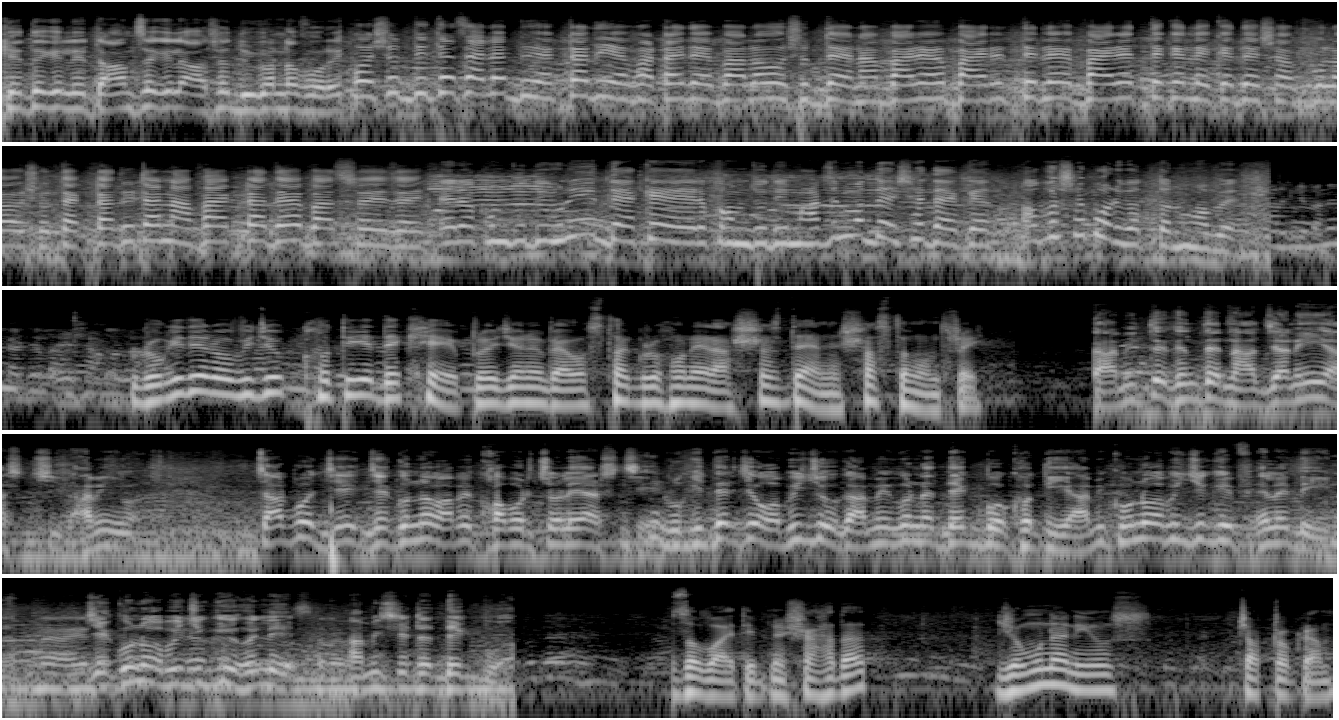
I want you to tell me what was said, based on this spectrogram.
খেতে গেলে টানসে গেলে আসে দুই ঘণ্টা পরে। ওষুধ দিতে চাইলে দু একটা দিয়ে ফাটাই দেয় ভালো ওষুধ দেয় না। বাইরে বাইরের থেকে বাইরের থেকে লিখে দেয় সবগুলো ওষুধ। একটা দুইটা নাফা একটা দেয় বাস হয়ে যায়। এরকম যদি উনি দেখে এরকম যদি মাঝের মধ্যে এসে দেখে অবশ্যই পরিবর্তন হবে। রোগীদের অভিযোগ খতিয়ে দেখে প্রয়োজনীয় ব্যবস্থা গ্রহণের আশ্বাস দেন স্বাস্থ্যমন্ত্রী। আমি তো এখান থেকে না জানিয়ে আসছি। আমি তারপর যে যে কোনোভাবে খবর চলে আসছে রুগীদের যে অভিযোগ আমি কোনো দেখব ক্ষতি আমি কোনো অভিযোগই ফেলে দিই না। যে কোনো অভিযোগই হলে আমি সেটা দেখব। জোবায়ত ইবনে শাহাদাত যমুনা নিউজ চট্টগ্রাম।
